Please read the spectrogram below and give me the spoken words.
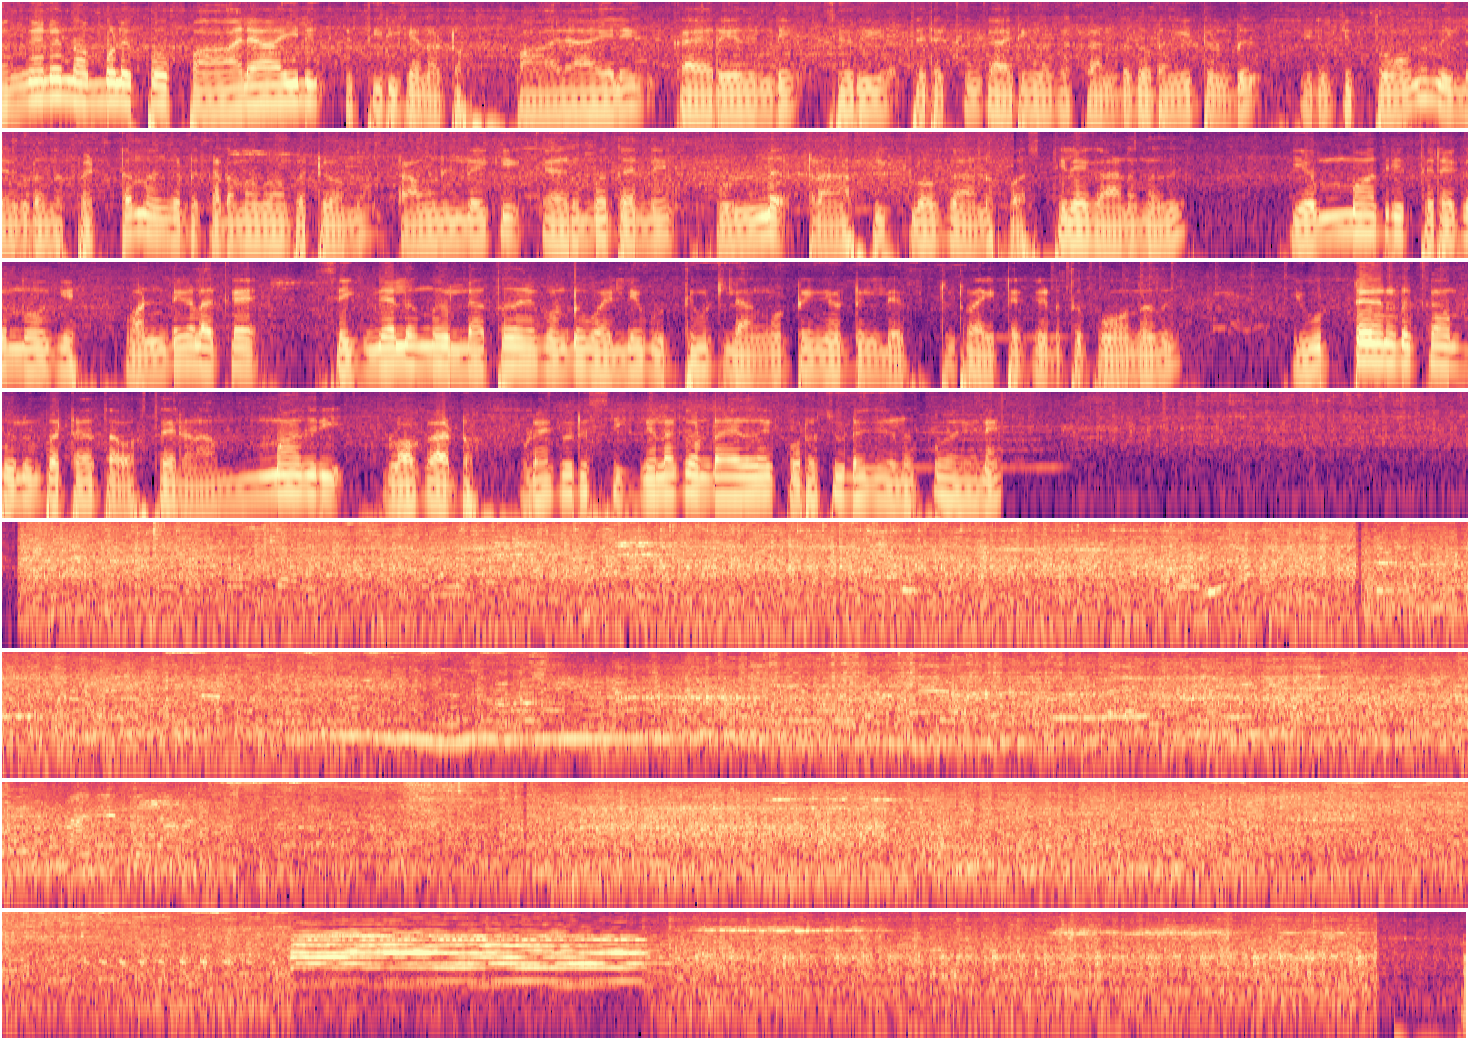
അങ്ങനെ നമ്മളിപ്പോൾ പാലായിൽ എത്തിയിരിക്കുകയാണ് കേട്ടോ. പാലായിൽ കയറിയതിന്റെ ചെറിയ തിരക്കും കാര്യങ്ങളൊക്കെ കണ്ടു തുടങ്ങിയിട്ടുണ്ട്. എനിക്ക് തോന്നുന്നില്ല ഇവിടെ നിന്ന് പെട്ടെന്ന് അങ്ങോട്ട് കടന്നു പോകാൻ പറ്റുമെന്ന്. ടൗണിലേക്ക് കയറുമ്പോൾ തന്നെ ഫുള്ള് ട്രാഫിക് ബ്ലോക്കാണ് ഫസ്റ്റിലെ കാണുന്നത്. എമ്മാതിരി തിരക്കും നോക്കി. വണ്ടികളൊക്കെ സിഗ്നലൊന്നും ഇല്ലാത്തതിനെ കൊണ്ട് വലിയ ബുദ്ധിമുട്ടില്ല. അങ്ങോട്ടും ഇങ്ങോട്ടും ലെഫ്റ്റും റൈറ്റൊക്കെ എടുത്ത് പോകുന്നത്. യു ടേൺ എടുക്കാൻ പോലും പറ്റാത്ത അവസ്ഥയിലാണ്. അമ്മാതിരി ബ്ലോക്കാട്ടോ ഇവിടെയൊക്കെ ഒരു സിഗ്നലൊക്കെ ഉണ്ടായിരുന്നെങ്കിൽ കുറച്ചുകൂടെയൊക്കെ എളുപ്പമായേനെ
